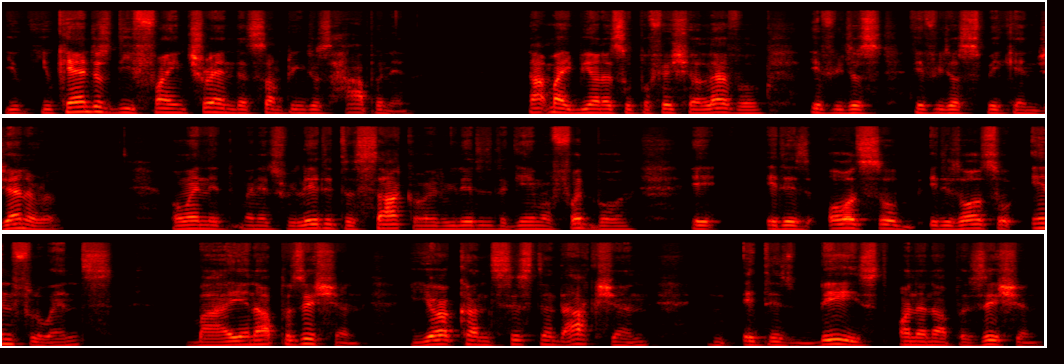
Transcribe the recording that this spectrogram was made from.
You you can't just define trend as something just happening. That might be on a superficial level if you just if you just speak in general but when it when it's related to soccer, it related to the game of football, it it is also it is also influenced by an opposition. Your consistent action, it is based on an opposition.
